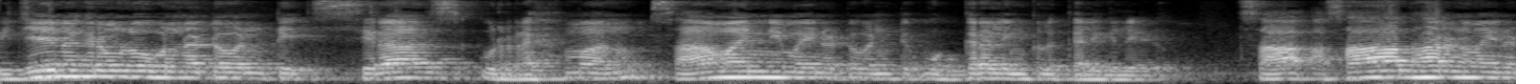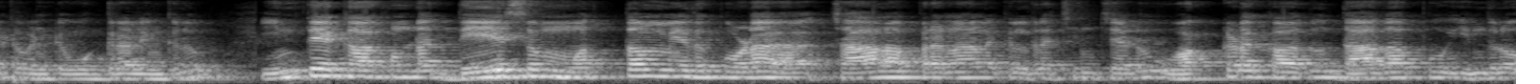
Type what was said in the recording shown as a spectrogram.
విజయనగరంలో ఉన్నటువంటి సిరాజ్ ఉర్ రెహమాను సామాన్యమైనటువంటి ఉగ్రలింకులు కలిగి లేడు సా అసాధారణమైనటువంటి ఉగ్రలింకులు. ఇంతే కాకుండా దేశం మొత్తం మీద కూడా చాలా ప్రణాళికలు రచించాడు. ఒక్కడ కాదు దాదాపు ఇందులో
